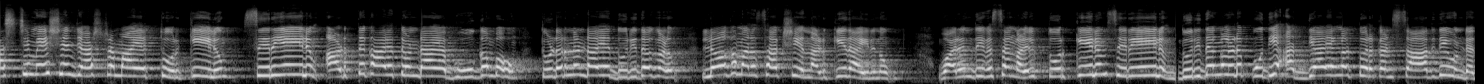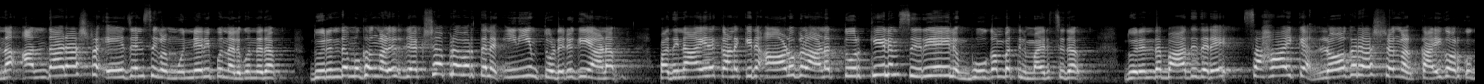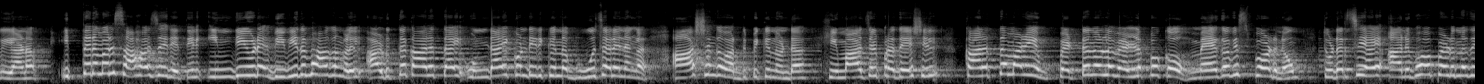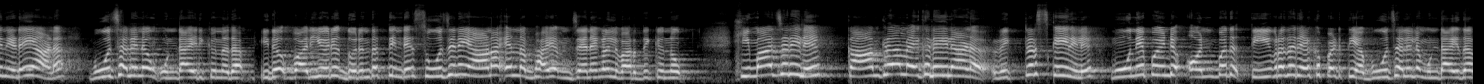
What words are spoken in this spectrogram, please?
പശ്ചിമേഷ്യൻ രാഷ്ട്രമായ തുർക്കിയിലും സിറിയയിലും അടുത്ത കാലത്തുണ്ടായ ഭൂകമ്പവും തുടർന്നുണ്ടായ ദുരിതങ്ങളും ലോകമനസാക്ഷിയെ നടുക്കിയതായിരുന്നു. വരും ദിവസങ്ങളിൽ തുർക്കിയിലും സിറിയയിലും ദുരിതങ്ങളുടെ പുതിയ അധ്യായങ്ങൾ തുറക്കാൻ സാധ്യതയുണ്ടെന്ന് അന്താരാഷ്ട്ര ഏജൻസികൾ മുന്നറിയിപ്പ് നൽകുന്നത്. ദുരന്തമുഖങ്ങളിൽ രക്ഷാപ്രവർത്തനം ഇനിയും തുടരുകയാണ്. പതിനായിരക്കണക്കിന് ആളുകളാണ് തുർക്കിയിലും സിറിയയിലും ഭൂകമ്പത്തിൽ മരിച്ചത്. ദുരന്ത ബാധിതരെ സഹായിക്കാൻ ലോകരാഷ്ട്രങ്ങൾ കൈകോർക്കുകയാണ്. ഇത്തരമൊരു സാഹചര്യത്തിൽ ഇന്ത്യയുടെ വിവിധ ഭാഗങ്ങളിൽ അടുത്ത കാലത്തായി ഉണ്ടായിക്കൊണ്ടിരിക്കുന്ന ഭൂചലനങ്ങൾ ആശങ്ക വർദ്ധിപ്പിക്കുന്നുണ്ട്. ഹിമാചൽ പ്രദേശിൽ കനത്ത മഴയും പെട്ടെന്നുള്ള വെള്ളപ്പൊക്കവും മേഘവിസ്ഫോടനവും തുടർച്ചയായി അനുഭവപ്പെടുന്നതിനിടെയാണ് ഭൂചലനവും ഉണ്ടായിരിക്കുന്നത്. ഇത് വലിയൊരു ദുരന്തത്തിന്റെ സൂചനയാണ് എന്ന ഭയം ജനങ്ങളിൽ വർദ്ധിക്കുന്നു. ഹിമാചലിലെ കാംഗ്ര മേഖലയിലാണ് റിക്ടർ സ്കെയിലിൽ മൂന്ന് പോയിന്റ് ഒൻപത് തീവ്രത രേഖപ്പെടുത്തിയ ഭൂചലനം ഉണ്ടായത്.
